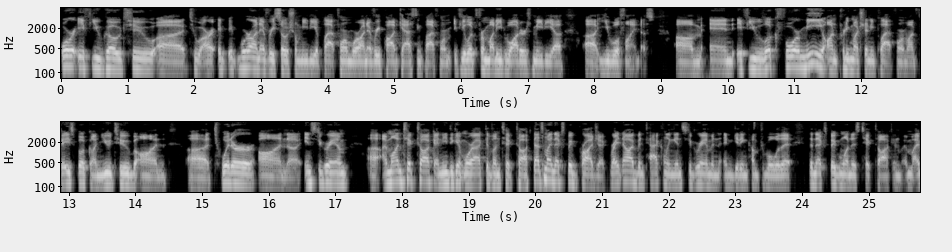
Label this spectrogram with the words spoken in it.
or if you go to, uh, to our, it, it- we're on every social media platform. We're on every podcasting platform. If you look for Muddied Waters Media, uh, you will find us. Um, and if you look for me on pretty much any platform, on Facebook, on YouTube, on uh, Twitter, on uh, Instagram, uh, I'm on TikTok. I need to get more active on TikTok. That's my next big project. Right now, I've been tackling Instagram and, and getting comfortable with it. The next big one is TikTok, and my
